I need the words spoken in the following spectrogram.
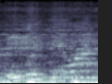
อีกที่ว่า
